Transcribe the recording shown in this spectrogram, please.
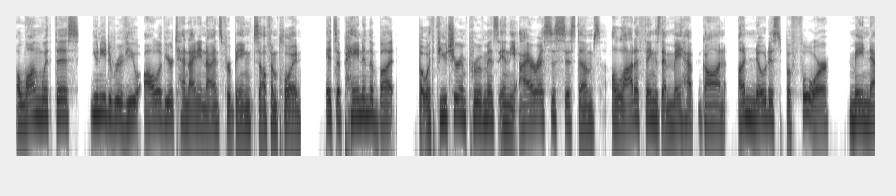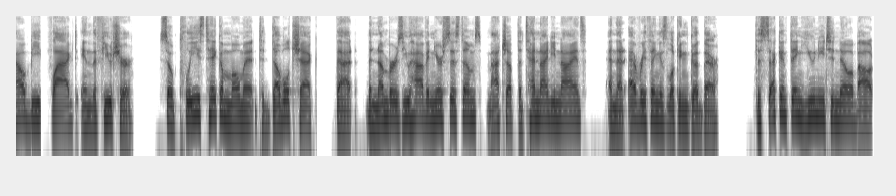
Along with this, you need to review all of your 1099s for being self employed. It's a pain in the butt, but with future improvements in the IRS's systems, a lot of things that may have gone unnoticed before may now be flagged in the future. So please take a moment to double check that the numbers you have in your systems match up the 1099s and that everything is looking good there. The second thing you need to know about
